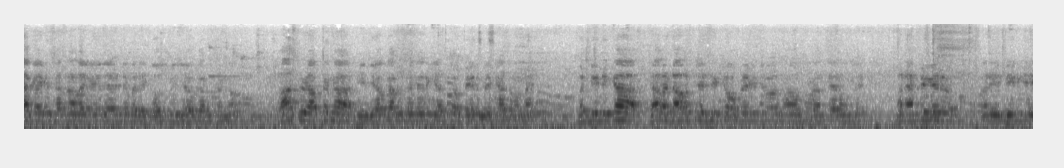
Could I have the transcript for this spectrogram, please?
ఏకైక శరణాలయం ఏదంటే మరి గౌతమి జీవకారణ సంఘం. రాష్ట్ర వ్యాప్తంగా ఈ జీవకరణ సంఘానికి ఎంతో పేరు ప్రఖ్యాతలు ఉన్నాయి. మరి దీన్ని ఇంకా చాలా డెవలప్ చేసి ఇంకా ఉపయోగించవలసిన అవసరం ఎంతైనా ఉంది. మన ఎంపీ గారు మరి దీనికి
